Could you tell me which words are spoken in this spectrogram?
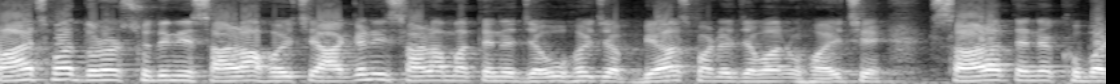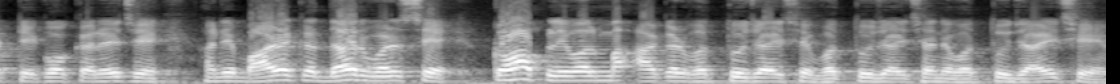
પાંચમા ધોરણ સુધીની શાળા હોય છે. આગળની શાળામાં તેને જવું હોય છે. અભ્યાસ માટે જવાનું હોય છે. શાળા તેને ખૂબ જ ટેકો કરે છે અને બાળક દર વર્ષે ટોપ લેવલમાં આગળ વધતું જાય છે, વધતું જાય છે અને વધતું જાય છે.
